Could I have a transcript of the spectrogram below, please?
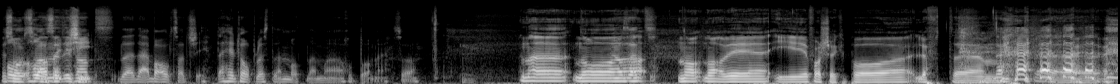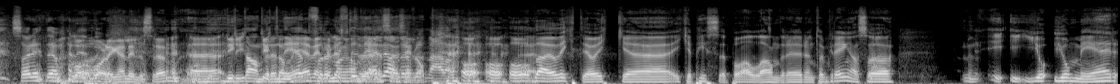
ved Hold- holde Sognsvann, seg til ikke sant? Det, det er bare til ski. Det er helt håpløst den måten de har holdt på med. Så Men eh, nå, nå, nå er vi i forsøket på å løfte eh, sorry, det var litt Vålerenga-Lillestrøm. Eh, Dytte andre ned for å løfte andre. det seg selv opp. Og, og, og det er jo viktig å ikke, ikke pisse på alle andre rundt omkring. Altså, Men- jo, jo mer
